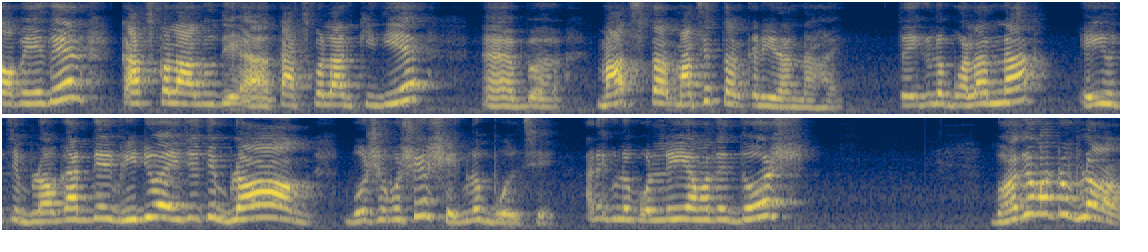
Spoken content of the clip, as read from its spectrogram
তবে এদের কাঁচকলা আলু দিয়ে কাঁচকলা আর কি দিয়ে মাছ মাছের তরকারি রান্না হয়। তো এগুলো বলার না। এই হচ্ছে ব্লগারদের ভিডিও, এই যে হচ্ছে ব্লগ। বসে বসে সেগুলো বলছে। আর এগুলো বললেই আমাদের দোষ। ভজগট ব্লগ।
